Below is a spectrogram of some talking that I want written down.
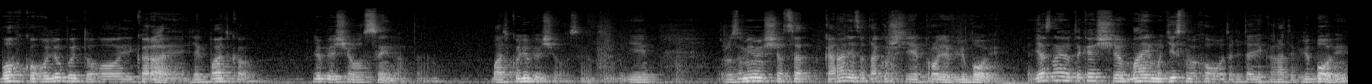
Бог кого любить, того і карає, як батько люблячого сина. Та. Батько люблячого сина. І розуміємо, що це карання це також є прояв любові. Я знаю таке, що маємо дійсно виховувати людей і карати в любові,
